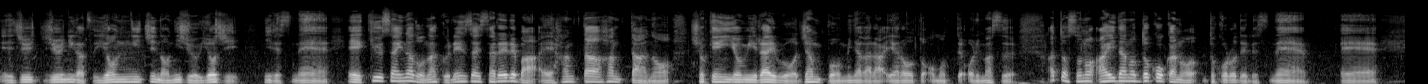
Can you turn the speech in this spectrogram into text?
えー12月4日の24時にですね、えー救済などなく連載されれば、えーハンターハンターの初見読みライブをジャンプを見ながらやろうと思っております。あとはその間のどこかのところでですね、えー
